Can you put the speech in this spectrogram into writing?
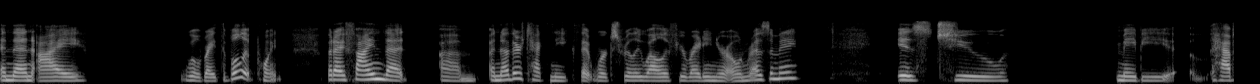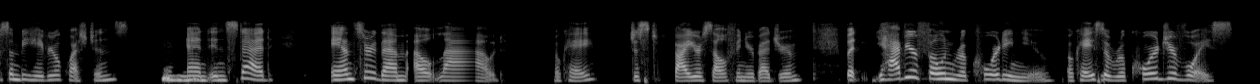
And then I will write the bullet point. But I find that um, another technique that works really well if you're writing your own resume is to maybe have some behavioral questions Mhm. and instead answer them out loud. Okay. Just by yourself in your bedroom, but have your phone recording you. Okay. So record your voice.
